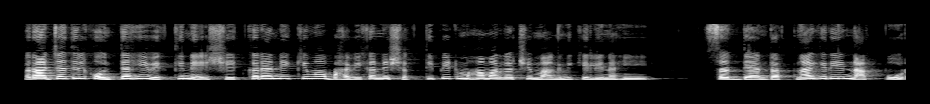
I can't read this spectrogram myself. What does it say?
राज्यातील कोणत्याही व्यक्तीने शेतकऱ्यांनी किंवा भाविकांनी शक्तीपीठ महामार्गाची मागणी केली नाही. सध्या रत्नागिरी नागपूर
